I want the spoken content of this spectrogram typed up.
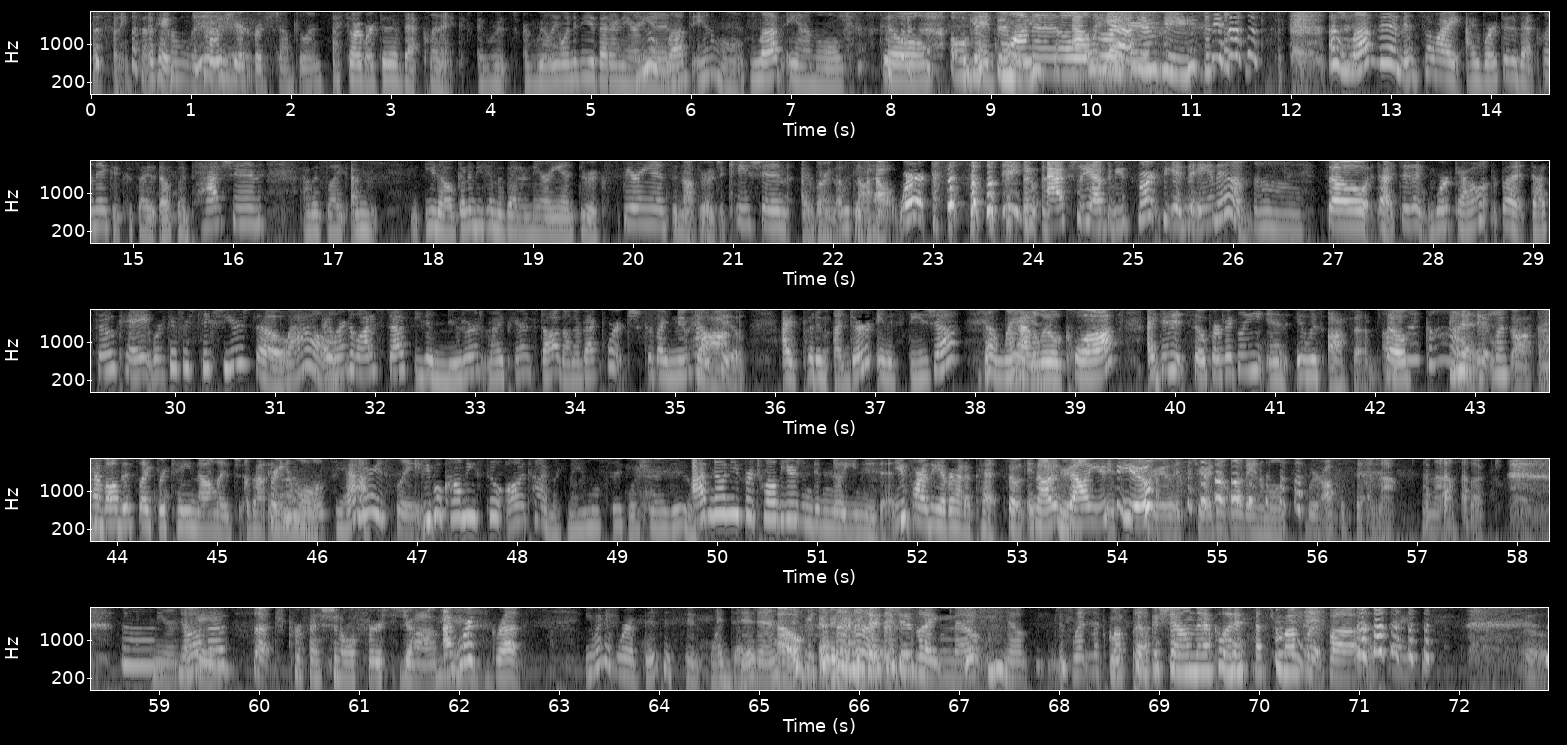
That's funny. That's okay, so what was your first job, Dylan? So I worked at a vet clinic. I was I really wanted to be a veterinarian. You loved animals. love animals. Still, Oh, Gethsemane. Iguanas, Oh, Rest in peace. I love them, and so I I worked at a vet clinic because I that was my passion. I was like, I'm, you know, gonna become a veterinarian through experience and not through education. I learned that's Look not at how it works. you actually have to be smart to get into A and M. Oh. Oh, So that didn't work out, but that's okay. Worked there for six years though. Wow. I learned a lot of stuff. Even neutered my parents' dog on their back porch because I knew how to. I put him under anesthesia. Dylan. I had a little cloth. I did it so perfectly, and it was awesome. Oh so oh my god. it was awesome. I have all this like retained knowledge about for animals. animals. Yeah. Seriously. People call me still all the time, like, my animal's sick. What should I do? I've known you for 12 years and didn't know you knew this. You've hardly ever had a pet, so it's, It's not true. of value It's to you. It's true. It's true. I don't love animals. We're opposite in that in that aspect. Man. Y'all okay. had such professional first jobs. I wore scrubs. You might have wore a business suit one I day. didn't. Oh, okay. She's like, nope. No, just went my school My stuff. puka shell necklace. That's My flip flops. Right.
